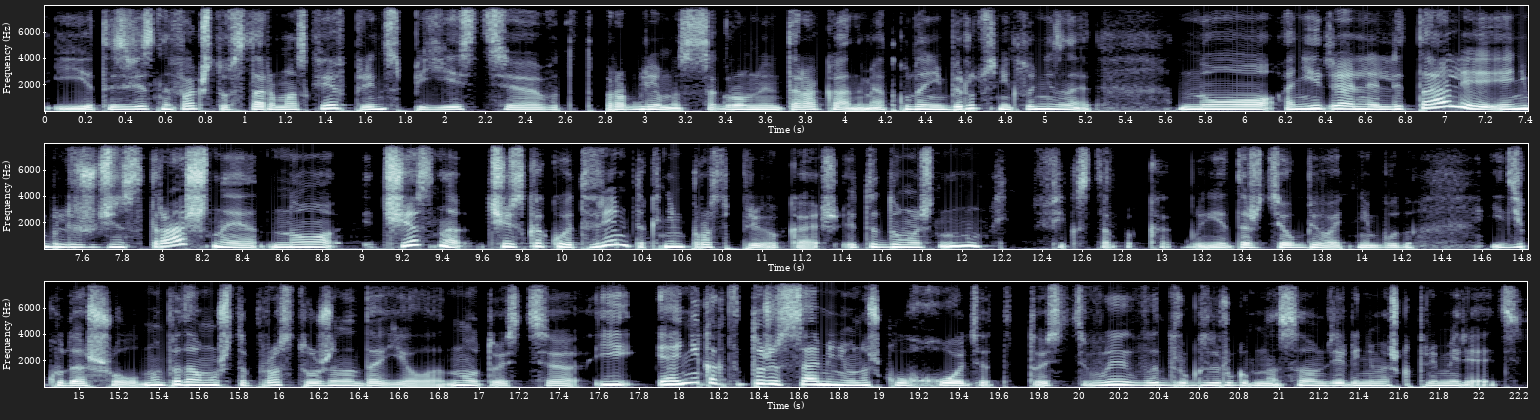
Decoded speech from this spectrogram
и это известный факт, что в Старой Москве, в принципе, есть э, вот эта проблема с огромными тараканами. Откуда они берутся, никто не знает. Но они реально летали, и они были очень страшные, но, честно, через какое-то время ты к ним просто привыкаешь. И ты думаешь, ну, фиг с тобой, как бы, я даже тебя убивать не буду. Иди куда шел. Ну, потому что просто уже надоело. Ну, то есть, э, и, и они как-то тоже сами немножко уходят. То есть вы, вы друг с другом на самом деле немножко примеряете.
